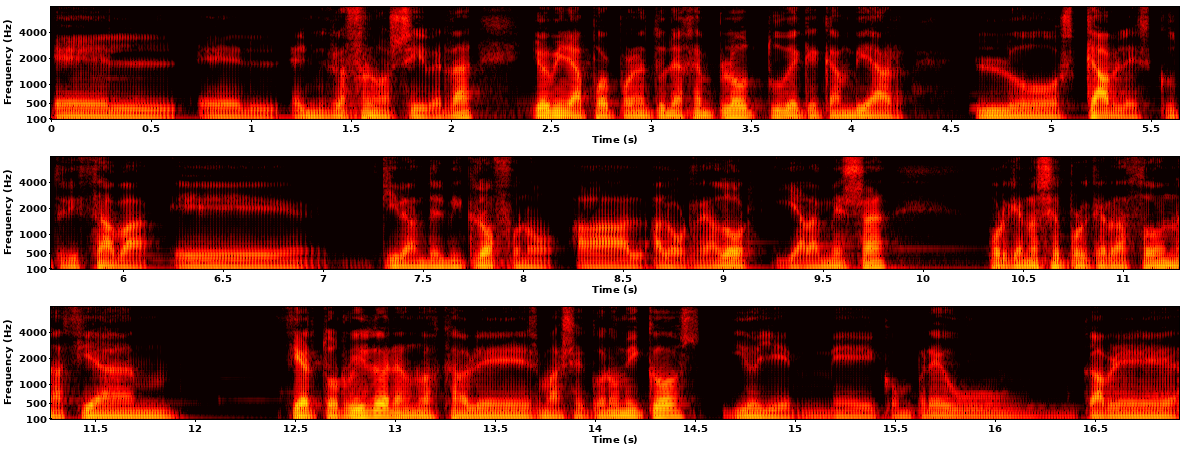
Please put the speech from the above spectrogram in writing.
el, micrófono sí, ¿verdad? Yo, mira, por ponerte un ejemplo, tuve que cambiar los cables que utilizaba, eh, que iban del micrófono al, ordenador y a la mesa, porque no sé por qué razón hacían cierto ruido, eran unos cables más económicos y oye, me compré un cable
